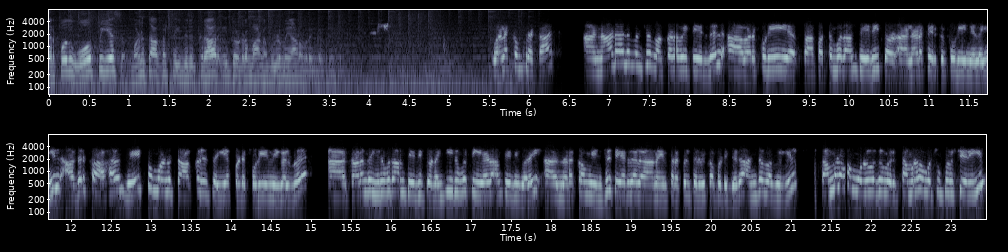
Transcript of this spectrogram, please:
தற்போது ஓபிஎஸ் மனு தாக்கல் செய்திருக்கிறார். இது தொடர்பான முழுமையான விவரங்கள் ரேவதி. வணக்கம் பிரகாஷ். நாடாளுமன்ற மக்களவை தேர்தல் அஹ் வரக்கூடிய பத்தொன்பதாம் தேதி அஹ் நடக்க இருக்கக்கூடிய நிலையில் அதற்காக வேட்புமனு தாக்கல் செய்யப்படக்கூடிய நிகழ்வு கடந்த இருபதாம் தேதி தொடங்கி இருபத்தி ஏழாம் தேதி வரை நடக்கும் என்று தேர்தல் ஆணையம் தரப்பில் தெரிவிக்கப்பட்டிருந்தது. அந்த வகையில் தமிழகம் முழுவதும் தமிழகம் மற்றும் புதுச்சேரியில்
